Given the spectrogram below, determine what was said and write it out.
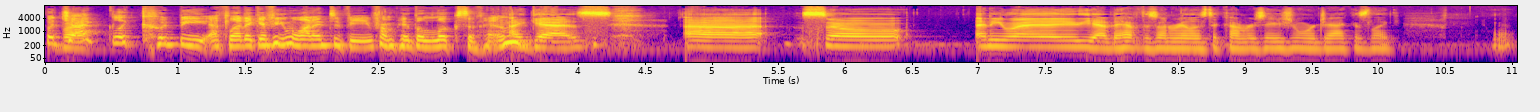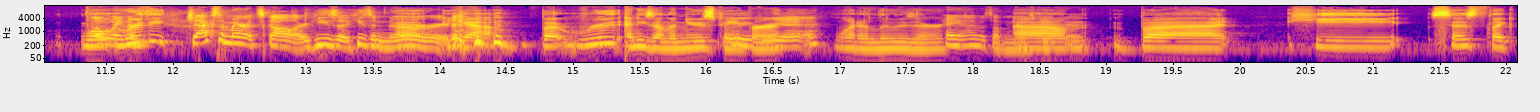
But, Jack like could be athletic if he wanted to be from the looks of him. I guess. Uh, so anyway, yeah, they have this unrealistic conversation where Jack is like, well, oh wait, no, Ruthie. Jack's a merit scholar. He's a he's a nerd. Uh, yeah, but Ruth, and he's on the newspaper. Yeah. What a loser. hey, I was on the newspaper. Um, but he says like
